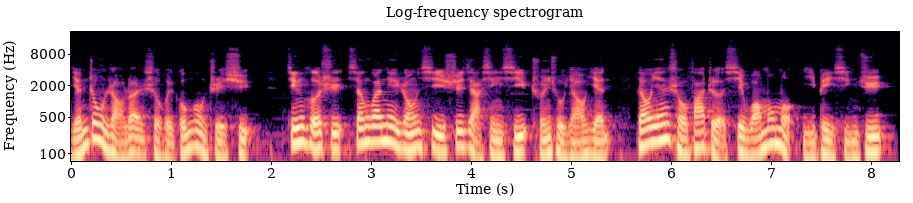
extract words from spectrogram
严重扰乱社会公共秩序。经核实，相关内容系虚假信息，纯属谣言。谣言首发者系王某某，已被刑拘。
